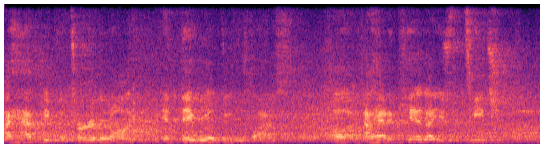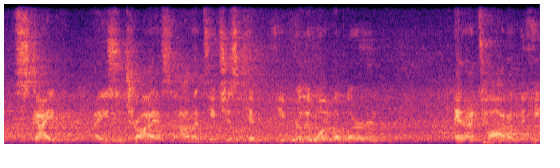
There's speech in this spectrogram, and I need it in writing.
I have people turning it on, and they will do the class. Uh, I had a kid I used to teach Skype. I used to try. I said, I'm to teach this kid. He really wanted to learn and I taught him. He,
